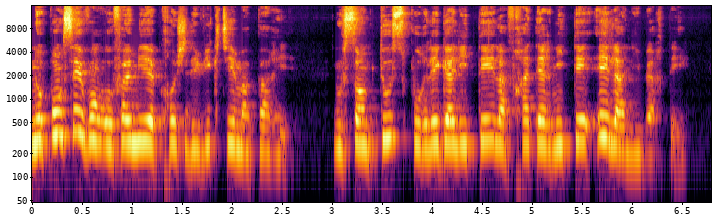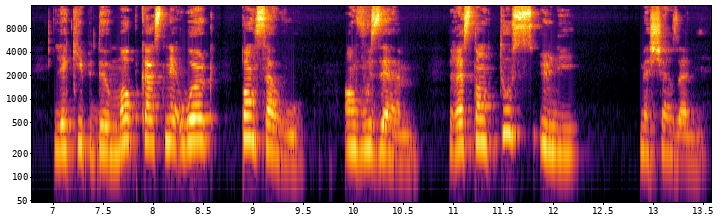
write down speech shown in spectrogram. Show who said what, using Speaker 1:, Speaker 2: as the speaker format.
Speaker 1: Nos pensées vont aux familles proches des victimes à Paris. Nous sommes tous pour l'égalité, la fraternité et la liberté. L'équipe de Mobcast Network pense à vous. On vous aime. Restons tous unis, mes chers amis.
